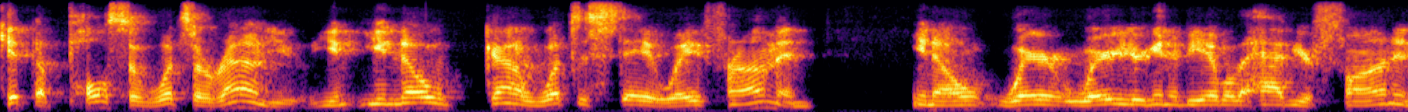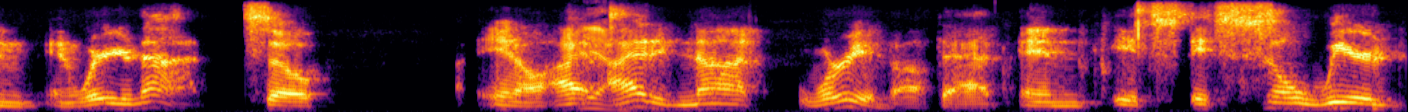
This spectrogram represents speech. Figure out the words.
get the pulse of what's around you. You you know kind of what to stay away from and you know where where you're going to be able to have your fun and and where you're not. So you know, I Yeah. I did not worry about that and it's it's so weird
